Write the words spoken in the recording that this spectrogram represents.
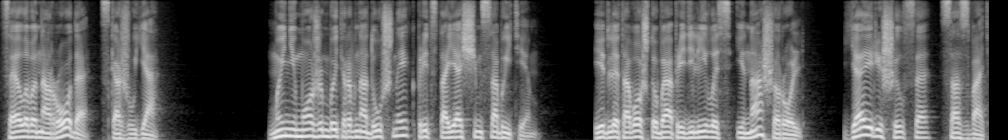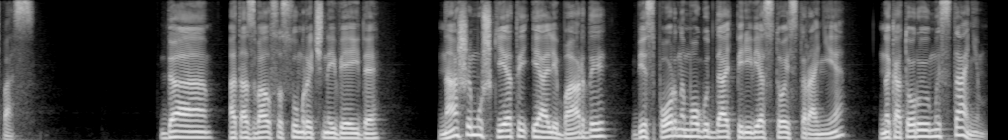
целого народа, скажу я» мы не можем быть равнодушны к предстоящим событиям. И для того, чтобы определилась и наша роль, я и решился созвать вас. «Да», — отозвался сумрачный Вейде, — «наши мушкеты и алибарды бесспорно могут дать перевес той стороне, на которую мы станем,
